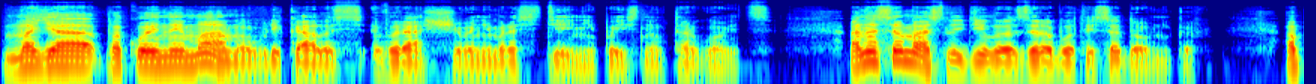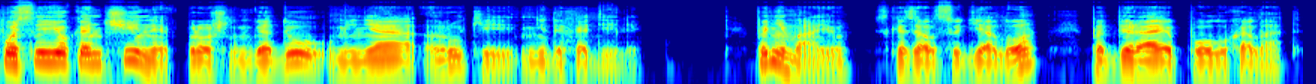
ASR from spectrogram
Моя покойная мама увлекалась выращиванием растений, пояснил торговец. Она сама следила за работой садовников. А после ее кончины в прошлом году у меня руки не доходили. — Понимаю, — сказал судья Ло, подбирая полу халат.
